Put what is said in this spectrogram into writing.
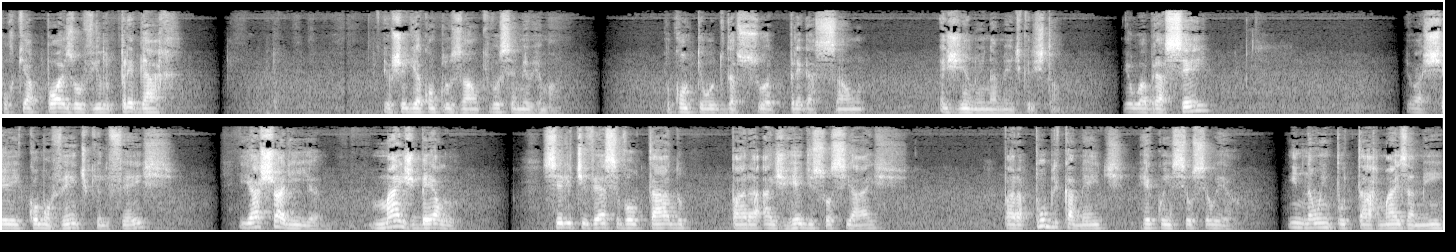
Porque após ouvi-lo pregar, eu cheguei à conclusão que você é meu irmão. O conteúdo da sua pregação é genuinamente cristão. Eu o abracei, eu achei comovente o que ele fez e acharia mais belo se ele tivesse voltado para as redes sociais para publicamente reconhecer o seu erro e não imputar mais a mim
